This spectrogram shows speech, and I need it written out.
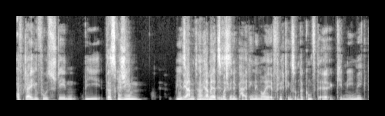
auf gleichem Fuß stehen wie das Regime, wie es wir, haben, momentan wir haben ja zum. Beispiel in Peiting eine neue Flüchtlingsunterkunft äh, genehmigt.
